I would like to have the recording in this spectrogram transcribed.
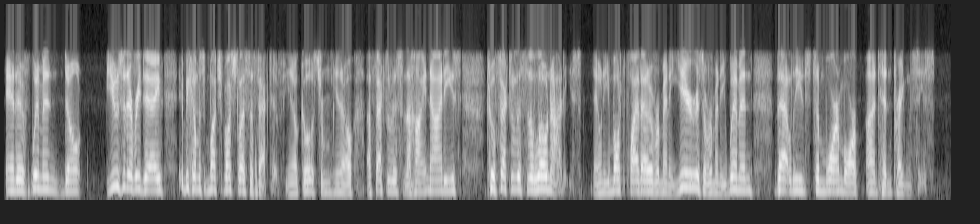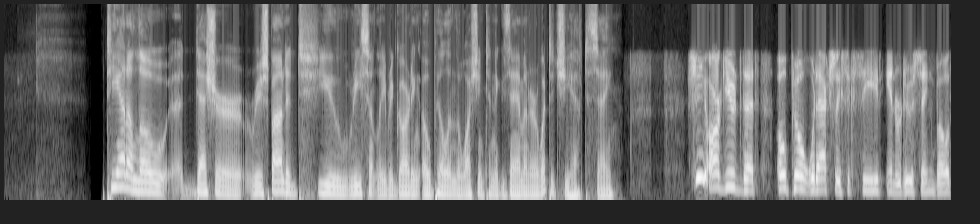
And if women don't use it every day, it becomes much, much less effective. You know, it goes from, you know, effectiveness in the high 90s to effectiveness in the low 90s. And when you multiply that over many years, over many women, that leads to more and more unintended pregnancies. Tiana Lowe uh, Doescher responded to you recently regarding Opill in the Washington Examiner. What did she have to say? She argued that Opill would actually succeed in reducing both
